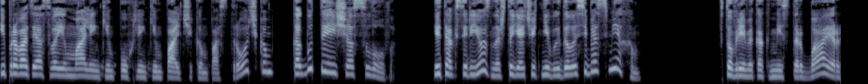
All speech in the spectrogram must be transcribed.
и проводя своим маленьким пухленьким пальчиком по строчкам, как будто ища слово. И так серьезно, что я чуть не выдала себя смехом. В то время как мистер Байер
